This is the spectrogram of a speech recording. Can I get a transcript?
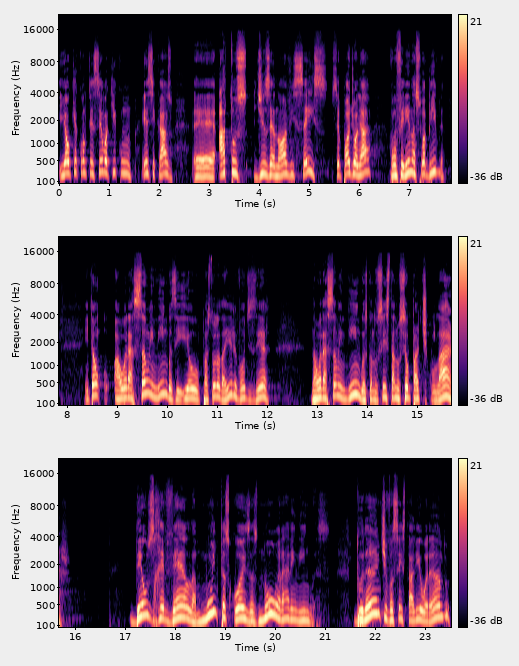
E é o que aconteceu aqui com esse caso. É, Atos 19, 6. Você pode olhar, conferir na sua Bíblia. Então, a oração em línguas, e eu, pastor Odair, eu vou dizer, na oração em línguas, quando você está no seu particular, Deus revela muitas coisas no orar em línguas. Durante você estar ali orando,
